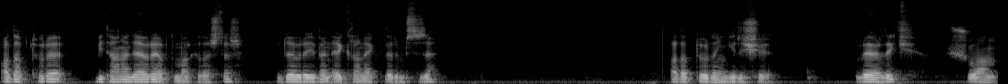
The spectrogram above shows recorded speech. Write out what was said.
Adaptöre bir tane devre yaptım arkadaşlar. Bu devreyi ben ekrana eklerim size. Adaptörden girişi verdik. Şu an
